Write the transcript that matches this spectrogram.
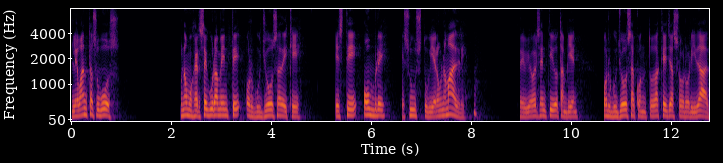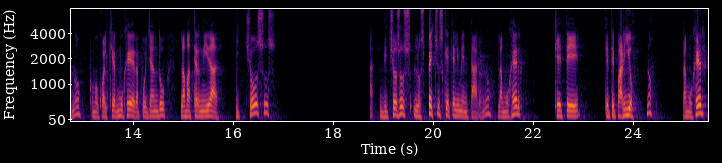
levanta su voz, una mujer seguramente orgullosa de que este hombre, Jesús, tuviera una madre. Se debió haber sentido también orgullosa con toda aquella sororidad, ¿no? Como cualquier mujer, apoyando la maternidad. Dichosos, dichosos los pechos que te alimentaron, ¿no? La mujer que te, que te parió, ¿no? La mujer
